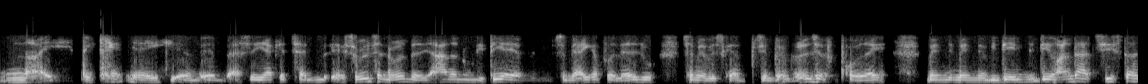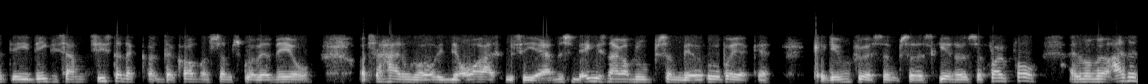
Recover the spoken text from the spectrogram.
Nej, det kan jeg ikke. Øhm, øhm, altså, jeg kan, tage, jeg selvfølgelig tage noget med. Jeg har da nogle idéer, jeg som jeg ikke har fået lavet nu, som jeg vil skal blive nødt til at få prøvet af. Men, men det, det er jo andre artister. Det er, det er ikke de samme artister, der, der kommer, som skulle have været med i år. Og så har jeg nogle en overraskelse i ærmet, som jeg ikke vil snakke om nu, som jeg håber, jeg kan, kan gennemføre, så, så der sker noget. Så folk får... Altså, man må aldrig,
